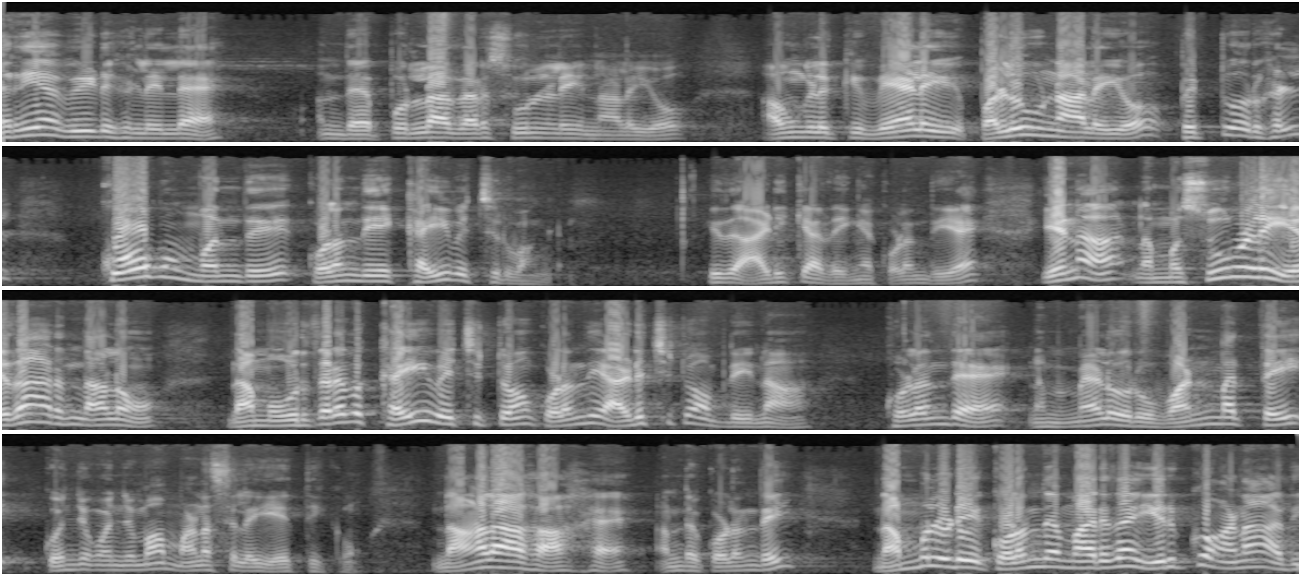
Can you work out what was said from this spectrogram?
நிறையா வீடுகளில் அந்த பொருளாதார சூழ்நிலையினாலேயோ அவங்களுக்கு வேலை பழுவுனாலேயோ பெற்றோர்கள் கோபம் வந்து குழந்தையை கை வச்சிருவாங்க. இது அடிக்காதீங்க குழந்தைய. ஏன்னா நம்ம சூழ்நிலை எதாக இருந்தாலும் நம்ம ஒரு தடவை கை வச்சுட்டோம் குழந்தைய அடிச்சிட்டோம் அப்படின்னா குழந்தை நம்ம மேலே ஒரு வன்மத்தை கொஞ்சம் கொஞ்சமாக மனசில் ஏற்றிக்கும் நாளாக ஆக அந்த குழந்தை நம்மளுடைய குழந்தை மாதிரி தான் இருக்கும் ஆனால் அது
